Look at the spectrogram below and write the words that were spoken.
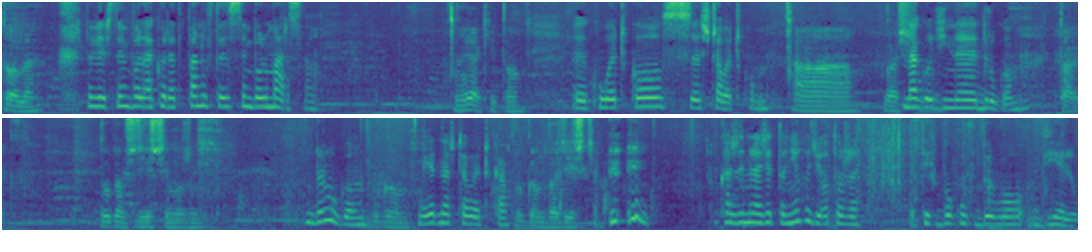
dole. No wiesz, symbol akurat panów to jest symbol Marsa. No jaki to? Y, Kółeczko z strzałeczką A, właśnie. na godzinę drugą. Tak. Drugą 30 może. Drugą. Drugą, Jedna strzałeczka. drugą 20. W każdym razie to nie chodzi o to, że tych bogów było wielu.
